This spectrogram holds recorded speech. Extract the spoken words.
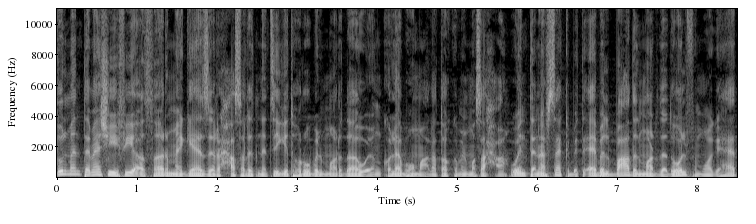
طول ما انت ماشي في آثار مجازر حصلت نتيجة هروب المرضى وانقلابهم على طاقم المصحة وانت نفسك بتقابل بعض المرضى دول في مواجهات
